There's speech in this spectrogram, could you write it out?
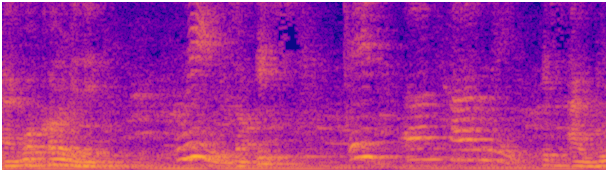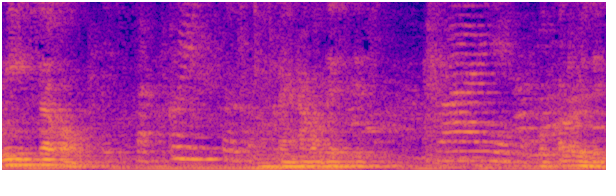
And what color is it? Green. So it's It's a color green. it's a green circle. It's a green circle. Okay. How about this? Is Triangle. what color is it?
